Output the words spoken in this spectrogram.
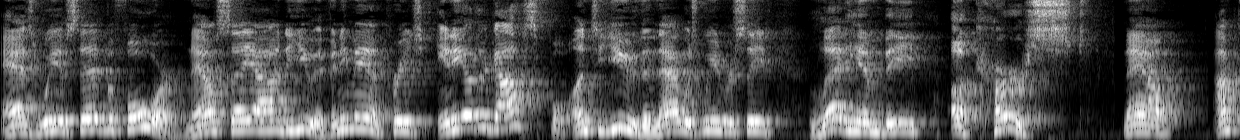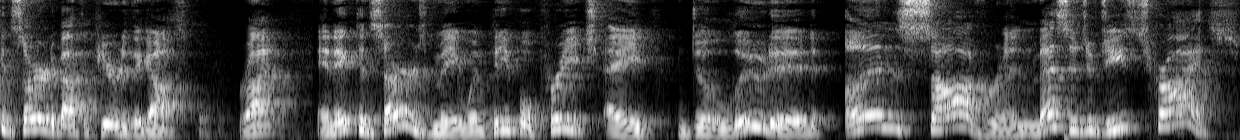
As we have said before, now say I unto you, if any man preach any other gospel unto you than that which we have received, let him be accursed. Now, I'm concerned about the purity of the gospel, right? And it concerns me when people preach a diluted, unsovereign message of Jesus Christ.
